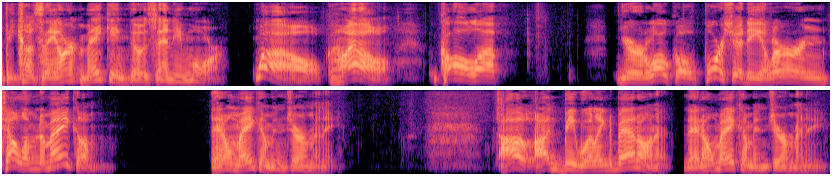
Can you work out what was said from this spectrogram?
because they aren't making those anymore. Well, well, call up your local Porsche dealer and tell them to make them. They don't make them in Germany. i would be willing to bet on it. They don't make them in Germany.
